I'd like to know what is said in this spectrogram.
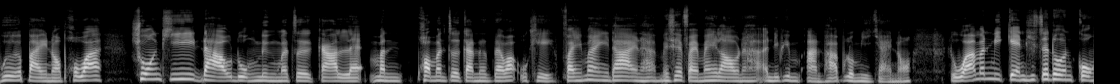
เพ้อไปเนาะเพราะว่าช่วงที่ดาวดวงหนึ่งมาเจอกันและมันพอมันเจอกันมันแปลว่าโอเค ไฟไหม้ได้นะคะไม่ใช่ไฟไหม้เรานะคะอันนี้พิมพ์อ่านภาพรวมใหญ่ๆเนาะหรือว่ามันมีเกณฑ์ที่จะโดนโกง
